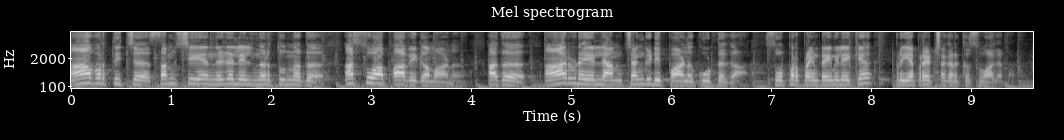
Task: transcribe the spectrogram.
ആവർത്തിച്ച് സംശയ നിഴലിൽ നിർത്തുന്നത് അസ്വാഭാവികമാണ്. അത് ആരുടെയെല്ലാം ചങ്കിടിപ്പാണ് കൂട്ടുക. സൂപ്പർ പ്രൈം ടൈമിലേക്ക് പ്രിയ പ്രേക്ഷകർക്ക് സ്വാഗതം.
